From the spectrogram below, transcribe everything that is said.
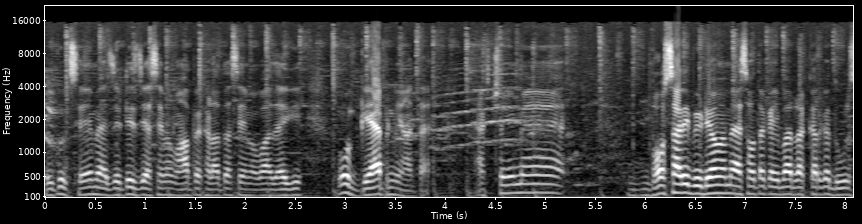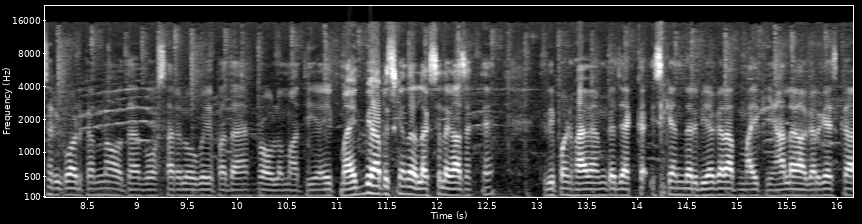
बिल्कुल सेम एज इट इज़ जैसे मैं वहाँ पर खड़ा था सेम आवाज़ आएगी। वो गैप नहीं आता है। एक्चुअली में बहुत सारी वीडियो में ऐसा होता है, कई बार रख करके दूर से रिकॉर्ड करना होता है, बहुत सारे लोगों को पता है प्रॉब्लम आती है। एक माइक भी आप इसके अंदर अलग से लगा सकते हैं। 3.5 पॉइंट mm का जैक का इसके अंदर भी अगर आप माइक यहाँ लगा करके इसका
